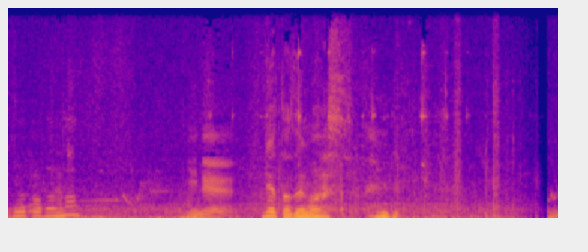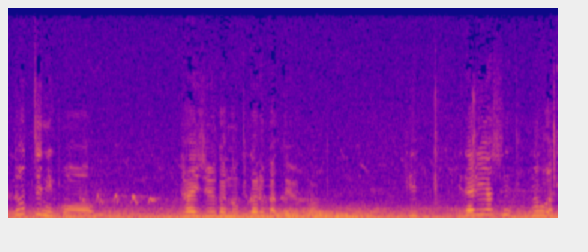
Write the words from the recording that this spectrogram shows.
ありがとうございますいいね。ありがとうございます。どっちにこう体重が乗っかるかというかひ左足の方がこ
